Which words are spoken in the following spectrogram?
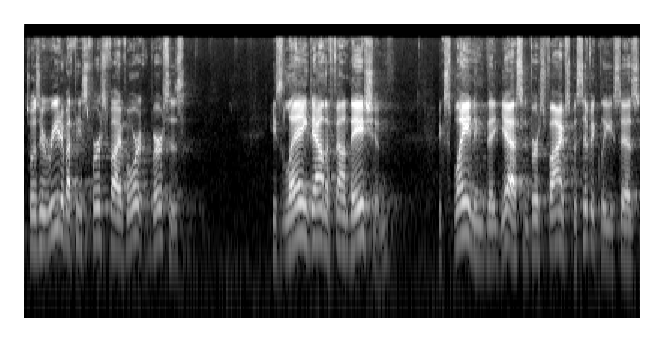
So as we read about these first five verses, he's laying down the foundation, explaining that, yes, in verse 5 specifically, he says,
